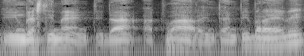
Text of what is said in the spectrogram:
investimenti da attuare in tempi brevi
